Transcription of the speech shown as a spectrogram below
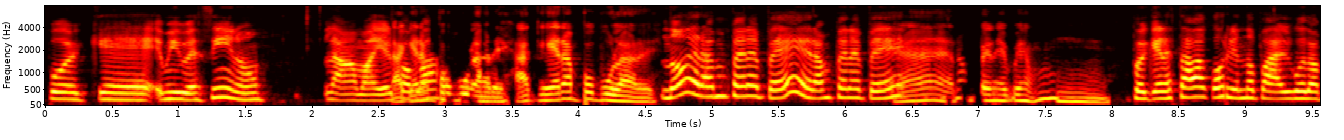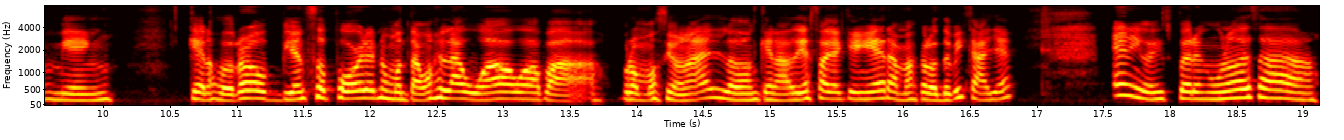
porque mi vecino, la mamá y el ¿A que eran populares? ¿A que eran populares? No, eran PNP, eran PNP. Ah, eran PNP. mm. Porque él estaba corriendo para algo también. Que nosotros, bien supported, nos montamos en la guagua para promocionarlo, aunque nadie sabía quién era, más que los de mi calle. Anyways, pero en uno de esas,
